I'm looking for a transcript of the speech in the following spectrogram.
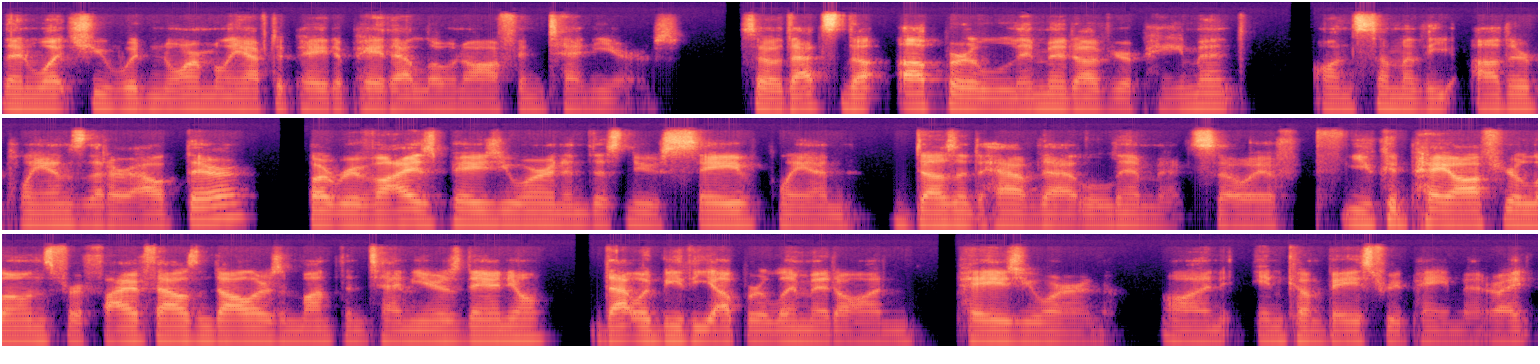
than what you would normally have to pay to pay that loan off in 10 years. So that's the upper limit of your payment on some of the other plans that are out there. But revised pays you earn in this new save plan doesn't have that limit. So if you could pay off your loans for $5,000 a month in 10 years, Daniel, that would be the upper limit on pays you earn on income based repayment, right?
